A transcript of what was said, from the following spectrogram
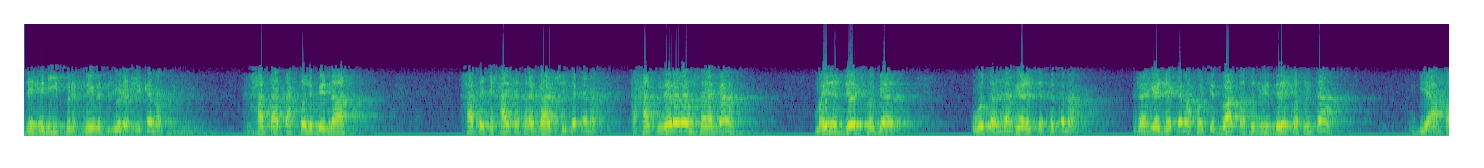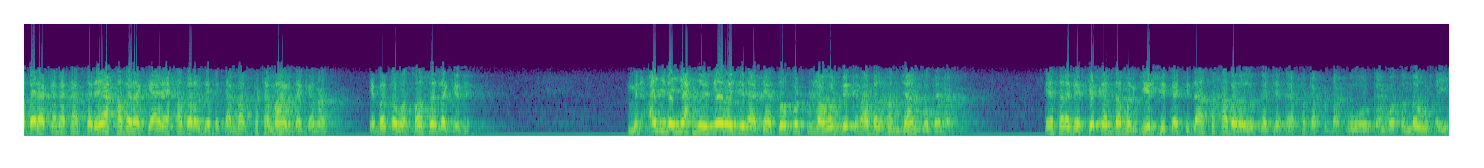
ぜひ、プレフリーとジュラシカナ。はたたとりべな、はたきはかさらがしだかな、かはねらんさらかな、まいでるそうべや、おたざげるてさかな、ざげるかな、こちらかすみでかすみた。ビアハバラカナカタレアハバラキャレハバラデブタマクタマルタカナ、エバタワソセラケル。من أجل يحصل دواجنا كتوبر بشاول بكنا بالغمجان كوكنا ا س ر ا ب فكر د مرغير شكا تدا سخبر لك تسرى فتا فتا فور كموت النور هي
